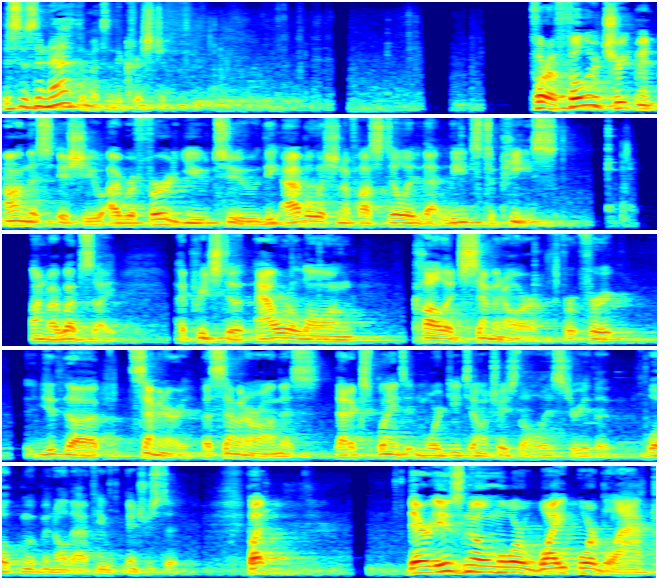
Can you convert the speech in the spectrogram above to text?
this is anathema to the Christian. For a fuller treatment on this issue, I refer you to the abolition of hostility that leads to peace on my website. I preached an hour long college seminar for, for the seminary, a seminar on this that explains it in more detail and traces the whole history of the woke movement and all that if you're interested. But there is no more white or black,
